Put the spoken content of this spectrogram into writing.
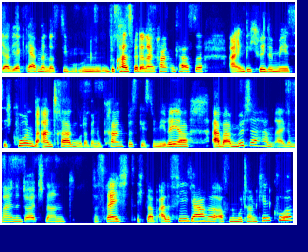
ja, wie erklärt man das? Die, du kannst bei deiner Krankenkasse eigentlich regelmäßig Kuren beantragen oder wenn du krank bist, gehst du in die Reha. Aber Mütter haben allgemein in Deutschland das Recht, ich glaube, alle vier Jahre auf eine Mutter- und Kindkur.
